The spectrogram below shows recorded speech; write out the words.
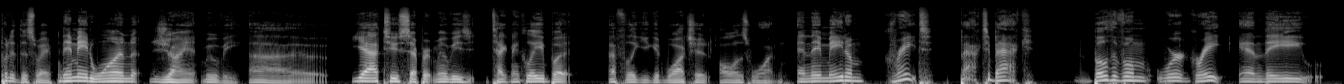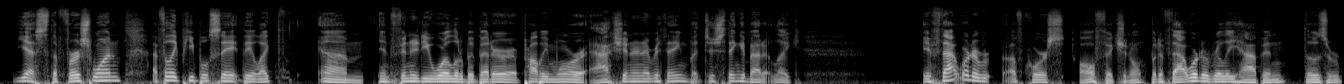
put it this way. They made one giant movie. Uh yeah, two separate movies technically, but I feel like you could watch it all as one. And they made them great back to back. Both of them were great and they yes, the first one, I feel like people say they liked um Infinity War a little bit better, probably more action and everything, but just think about it like if that were to of course all fictional but if that were to really happen those are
